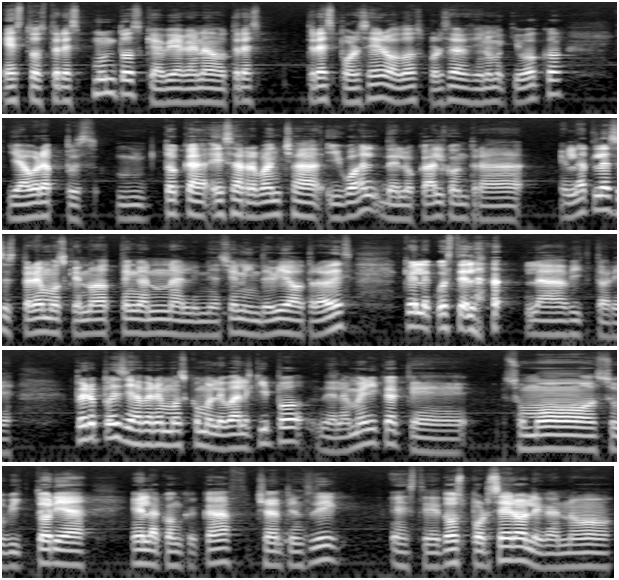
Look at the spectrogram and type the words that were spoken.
estos tres puntos que había ganado 3, 3 por 0 o 2 por 0 si no me equivoco. Y ahora pues mm, toca esa revancha igual de local contra el Atlas. Esperemos que no tengan una alineación indebida otra vez, que le cueste la, victoria. Pero pues ya veremos cómo le va al equipo del América que sumó su victoria en la CONCACAF Champions League. Este 2 por 0 le ganó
